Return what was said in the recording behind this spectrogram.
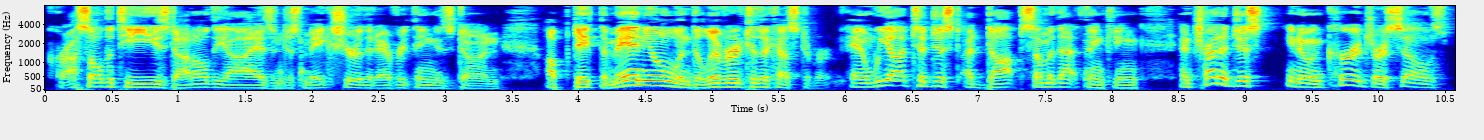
cross all the T's, dot all the I's, and just make sure that everything is done. Update the manual and deliver it to the customer. And we ought to just adopt some of that thinking and try to just, you know, encourage ourselves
